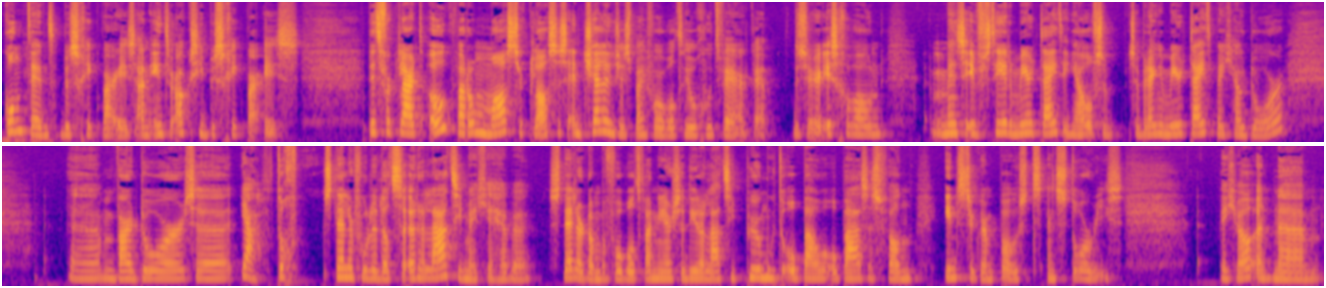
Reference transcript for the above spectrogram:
content beschikbaar is, aan interactie beschikbaar is. Dit verklaart ook waarom masterclasses en challenges bijvoorbeeld heel goed werken. Dus er is gewoon, mensen investeren meer tijd in jou of ze, ze brengen meer tijd met jou door. Um, waardoor ze ja, toch sneller voelen dat ze een relatie met je hebben. Sneller dan bijvoorbeeld wanneer ze die relatie puur moeten opbouwen op basis van Instagram posts en stories. Weet je wel, een, um,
